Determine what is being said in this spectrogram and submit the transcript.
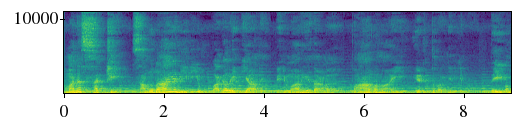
മനസ്സാക്ഷിയും സമുദായ നീതിയും വകവയ്ക്കാതെ പെരുമാറിയതാണ് പാപമായി എടുത്തു പറഞ്ഞിരിക്കുന്നത് ദൈവം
